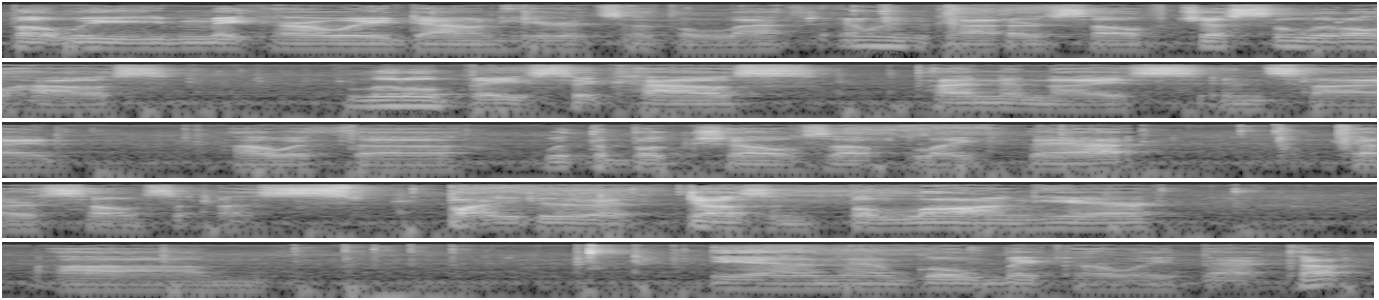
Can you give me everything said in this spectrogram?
but we make our way down here to the left, and we've got ourselves just a little house, little basic house, kind of nice inside, uh, with the with the bookshelves up like that. Got ourselves a spider that doesn't belong here, um, and then we'll make our way back up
